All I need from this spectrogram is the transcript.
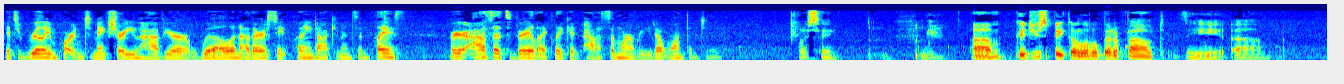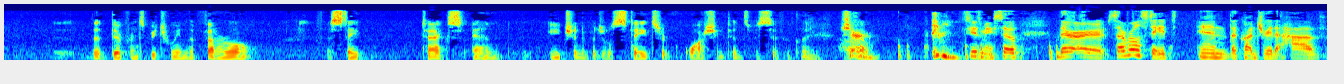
it's really important to make sure you have your will and other estate planning documents in place, or your assets very likely could pass somewhere where you don't want them to. I see. Um, could you speak a little bit about the um, the difference between the federal estate tax and each individual states or Washington specifically? Sure. Um, Excuse me. So there are several states in the country that have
